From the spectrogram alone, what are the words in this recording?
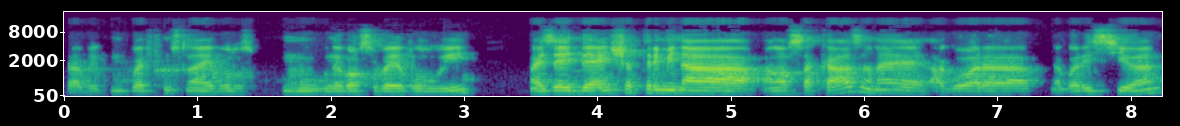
para ver como vai funcionar, como o negócio vai evoluir, mas a ideia é a gente já terminar a nossa casa, né, agora, agora esse ano,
